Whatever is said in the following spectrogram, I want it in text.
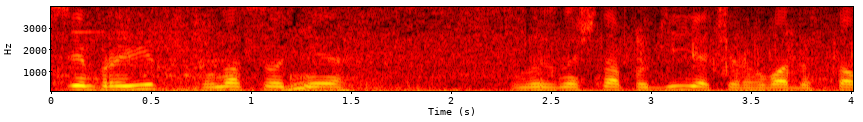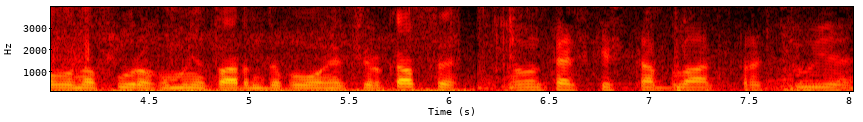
Всім привіт! У нас сьогодні визначна подія, чергова доставлена фура гуманітарної допомоги в Черкаси. Волонтерський штаб ЛАД працює,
